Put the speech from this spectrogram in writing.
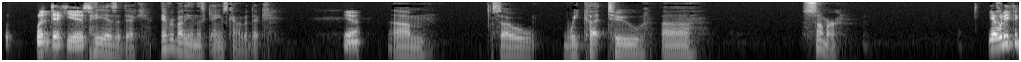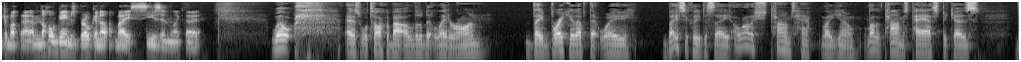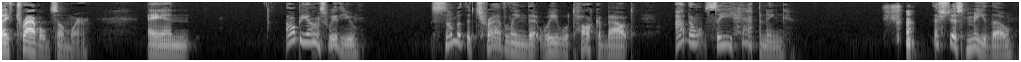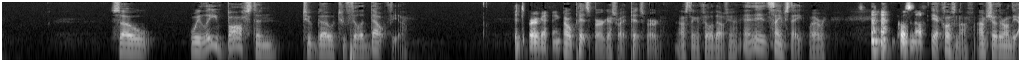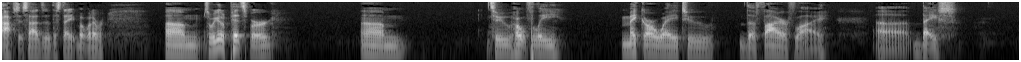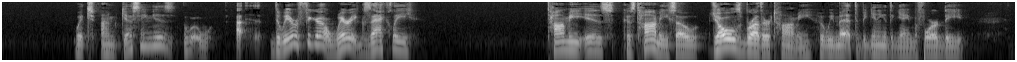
what a dick he is. He is a dick. Everybody in this game's kind of a dick. Yeah, Um, so we cut to uh, summer. yeah. What do you think about that? I mean, the whole game's broken up by season like that. Well, as we'll talk about a little bit later on, they break it up that way basically to say a lot of times hap- like you know a lot of time has passed because they've traveled somewhere. And i'll be honest with you some of the traveling that we will talk about i don't see happening. That's just me though. So we leave boston to go to philadelphia Pittsburgh, I think. Oh, Pittsburgh. That's right, Pittsburgh. I was thinking Philadelphia. Eh, eh, Same state, whatever. Close enough. Yeah, close enough. I'm sure they're on the opposite sides of the state, but whatever. Um, so we go to Pittsburgh, um, to hopefully make our way to the Firefly, uh, base, which I'm guessing is, w- w- I- do we ever figure out where exactly Tommy is because Tommy, so Joel's brother Tommy, who we met at the beginning of the game before the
